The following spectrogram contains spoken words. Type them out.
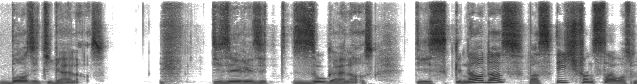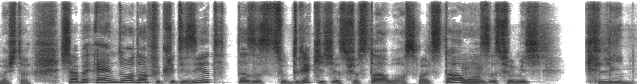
boah, sieht die geil aus. Die Serie sieht so geil aus. Die ist genau das, was ich von Star Wars möchte. Ich habe Andor dafür kritisiert, dass es zu dreckig ist für Star Wars, weil Star mhm. Wars ist für mich clean.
